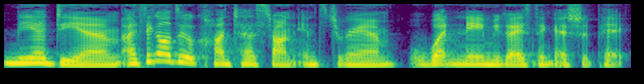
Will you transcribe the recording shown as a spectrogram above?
me a DM. I think I'll do a contest on Instagram. What name you guys think I should pick?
